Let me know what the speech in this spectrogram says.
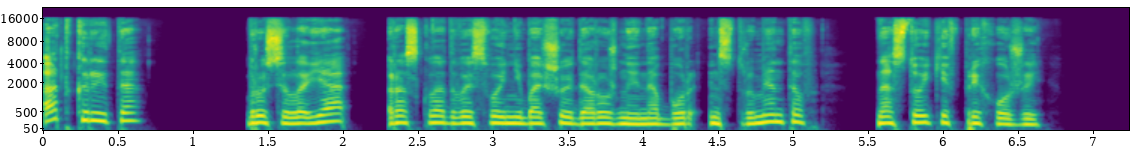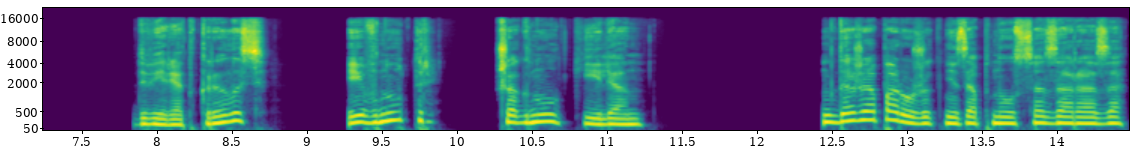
«Открыто!» — бросила я, раскладывая свой небольшой дорожный набор инструментов на стойке в прихожей. Дверь открылась, и внутрь шагнул Килиан. Даже опорожек не запнулся, зараза.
